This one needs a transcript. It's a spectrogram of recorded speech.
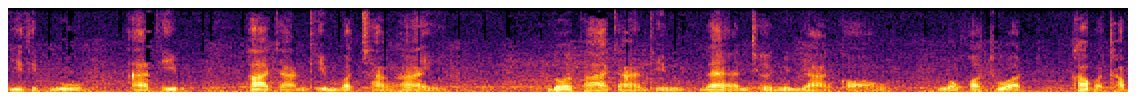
120 รูป อาทิพพระอาจารย์ทิมวัดช้างให้ โดยพระอาจารย์ทิมได้อัญเชิญวิญญาณของหลวงพ่อทวดเข้าประทับ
